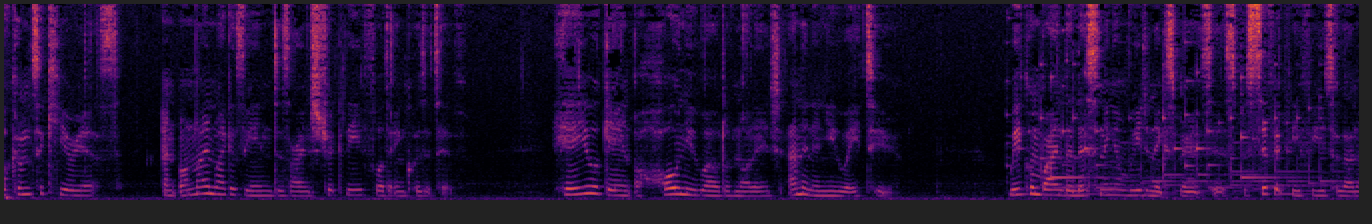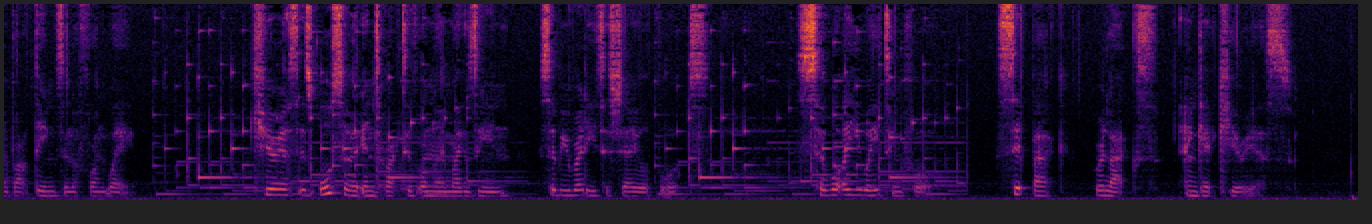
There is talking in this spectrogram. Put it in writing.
Welcome to Curious, an online magazine designed strictly for the inquisitive. Here you will gain a whole new world of knowledge and in a new way too. We combine the listening and reading experiences specifically for you to learn about things in a fun way. Curious is also an interactive online magazine, so be ready to share your thoughts. So, what are you waiting for? Sit back, relax, and get curious.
